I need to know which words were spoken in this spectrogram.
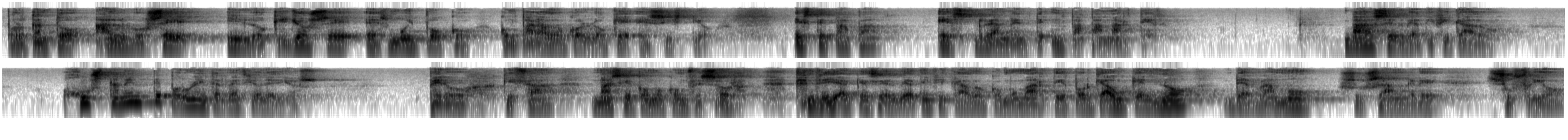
Por lo tanto, algo sé y lo que yo sé es muy poco comparado con lo que existió. Este papa es realmente un papa mártir va a ser beatificado, justamente por una intervención de Dios. Pero quizá más que como confesor tendría que ser beatificado como mártir, porque aunque no derramó su sangre, sufrió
